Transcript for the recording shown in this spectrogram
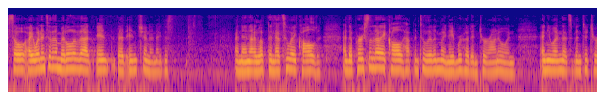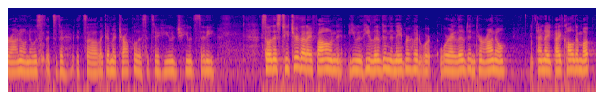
So I went into the middle of that in, that inch, and, and I just, and then I looked, and that's who I called. And the person that I called happened to live in my neighborhood in Toronto, and anyone that's been to Toronto knows it's the, it's a, like a metropolis. It's a huge, huge city. So this teacher that I found, he, he lived in the neighborhood where, where I lived in Toronto, and I, I called him up.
